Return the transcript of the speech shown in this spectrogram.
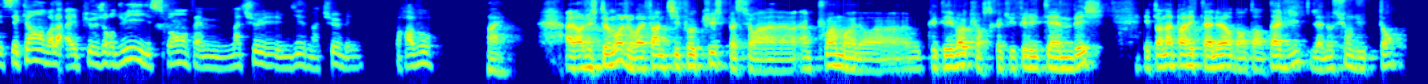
Et c'est quand, voilà. Et puis aujourd'hui, ils sont, enfin, Mathieu, ils me disent, Mathieu, mais bravo. Ouais. Alors justement, j'aurais fait un petit focus sur un, point moi, que tu évoques lorsque tu fais l'UTMB. Et tu en as parlé tout à l'heure dans, ta vie, la notion du temps.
